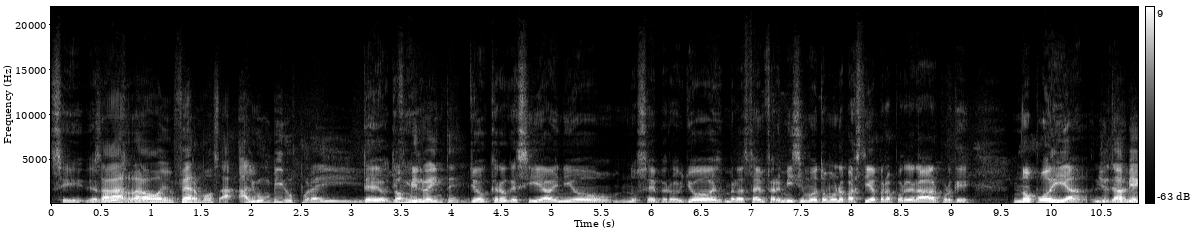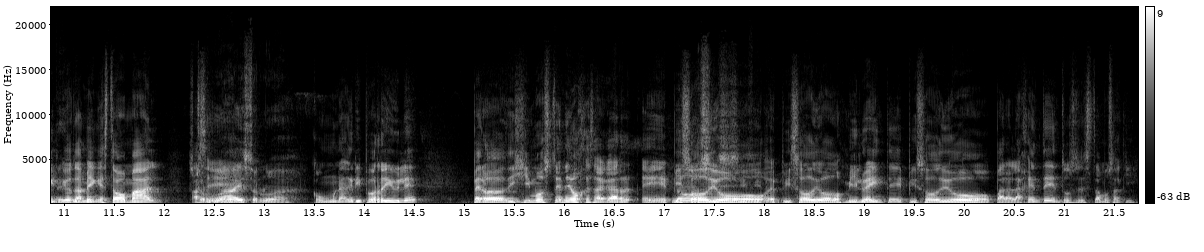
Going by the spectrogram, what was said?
Sí, de Nos ha agarrado enfermos. ¿Algún virus por ahí? De- de- 2020. Yo creo que sí, ha venido, no sé, pero yo en verdad estaba enfermísimo, he tomado una pastilla para poder grabar porque no podía. Yo también, yo también he estado mal. Estornudada y estornudada. con una gripe horrible. Pero dijimos, tenemos que sacar eh, No, episodio, sí, sí, sí. episodio 2020, episodio para la gente, entonces estamos aquí.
